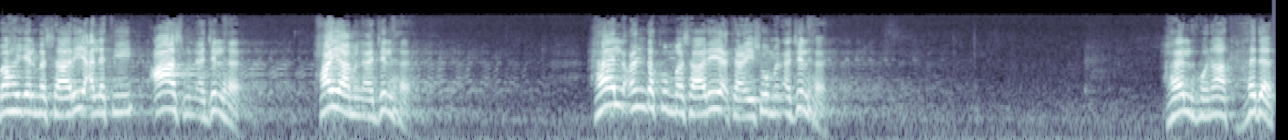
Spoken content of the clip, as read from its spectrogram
ما هي المشاريع التي عاش من أجلها؟ حيا من أجلها. هل عندكم مشاريع تعيشون من أجلها؟ هل هناك هدف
